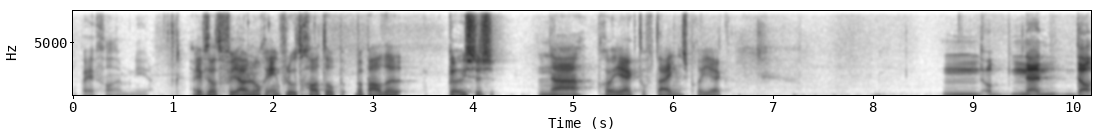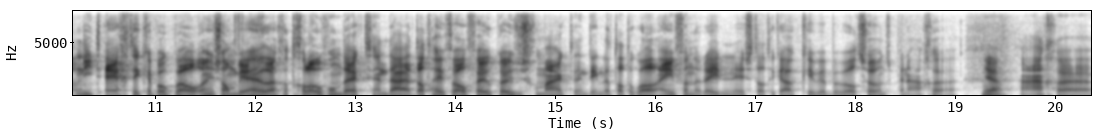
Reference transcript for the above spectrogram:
op een of andere manier. Heeft dat voor jou nog invloed gehad op bepaalde keuzes na project of tijdens project? Mm, nee, dat niet echt. Ik heb ook wel in Zambia heel erg het geloof ontdekt. En daar, dat heeft wel veel keuzes gemaakt. En ik denk dat dat ook wel een van de redenen is dat ik elke keer weer bij World Zones ben aange, Ja. aange,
